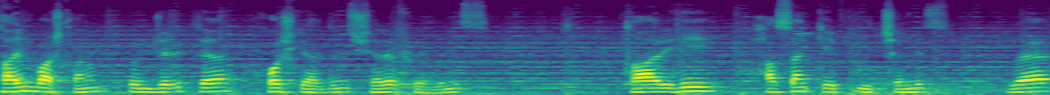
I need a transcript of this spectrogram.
Sayın Başkanım, öncelikle hoş geldiniz, şeref verdiniz. Tarihi Hasankeyf ilçemiz ve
